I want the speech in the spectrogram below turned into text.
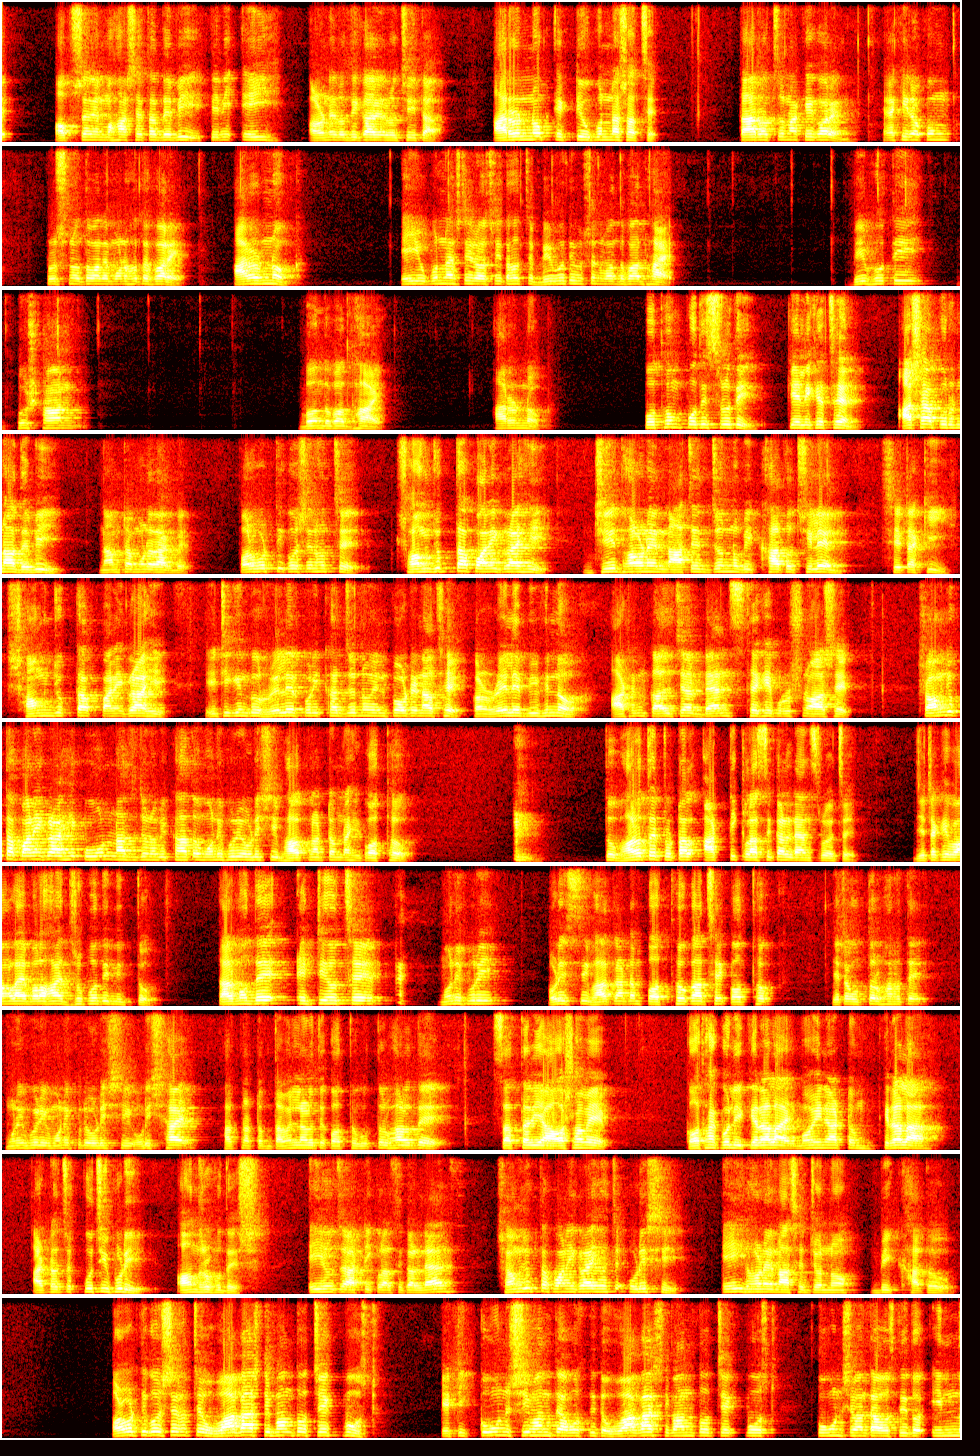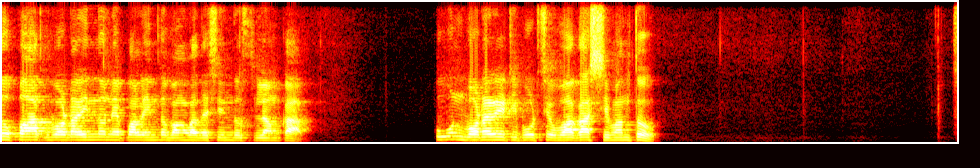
অপশনে মহাশ্বেতা দেবী, তিনি এই অরণ্যের অধিকারের রচয়িতা আরণ্যক একটি উপন্যাস আছে। তার রচনা কে করেন? একই রকম প্রশ্ন তোমাদের মনে হতে পারে। আরণ্যক, এই উপন্যাসটি রচয়িতা হচ্ছে বিভূতিভূষণ বন্দ্যোপাধ্যায়। বিভূতি ভূষণ বন্দ্যোপাধ্যায়, আরণ্যক। প্রথম প্রতিশ্রুতি কে লিখেছেন? আশাপূর্ণা দেবী, নামটা মনে রাখবে। পরবর্তী কোশ্চেন হচ্ছে সংযুক্তা পানিগ্রাহী যে ধরনের নাচের জন্য বিখ্যাত ছিলেন, সেটা কি? সংযুক্তা পানিগ্রাহী এটি কিন্তু রেলের পরীক্ষার জন্য ইম্পর্টেন্ট আছে, কারণ রেলে বিভিন্ন আর্ট অ্যান্ড কালচার ড্যান্স থেকে প্রশ্ন আসে। সংযুক্তা পানিগ্রাহী কোন নাচের জন্য বিখ্যাত? মণিপুরি, ওড়িশি, ভারতনাট্যম নাকি কত্থক তো ভারতের টোটাল আটটি ক্লাসিক্যাল ড্যান্স রয়েছে, যেটাকে বাংলায় বলা হয় ধ্রুপদী নৃত্য। তার মধ্যে একটি হচ্ছে মণিপুরি ওড়িশি, ভারতনাট্যম কত্থক আছে কত্থক যেটা উত্তর ভারতে, মণিপুরি মণিপুরি, ওড়িশি, ওড়িশায়, ভারতনাট্যম, তামিলনাড়ুতে কত্থক উত্তর ভারতে, সাত্তারিয়া, অসমে, কথাকলি, কেরালায়, মোহিনাট্যম, কেরালা আরটা হচ্ছে কুচিপুড়ি, অন্ধ্রপ্রদেশ। এই হচ্ছে আটটি ক্লাসিক্যাল ড্যান্স সংযুক্ত পানিগ্রাহী হচ্ছে ওড়িশি। এই ধরনের নাচের জন্য বিখ্যাত। পরবর্তী কোশ্চেন হচ্ছে, ওয়াগা, সীমান্ত, চেকপোস্ট। এটি কোন সীমান্তে অবস্থিত? ওয়াগা সীমান্ত চেকপোস্ট কোন সীমান্তে অবস্থিত? Indo Pak border, Indo Nepal, Indo Bangladesh, Indo Sri Lanka. কোন বর্ডারে এটি পড়ছে? ওয়াগা সীমান্ত।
